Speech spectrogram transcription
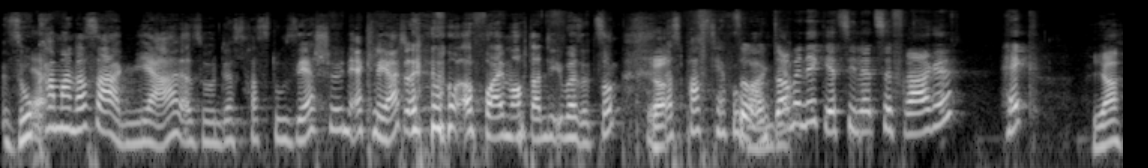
So ja. kann man das sagen, ja. Also das hast du sehr schön erklärt, vor allem auch dann die Übersetzung. Ja. Das passt hervorragend. So, und Dominik, jetzt die letzte Frage. Heck? Ja.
